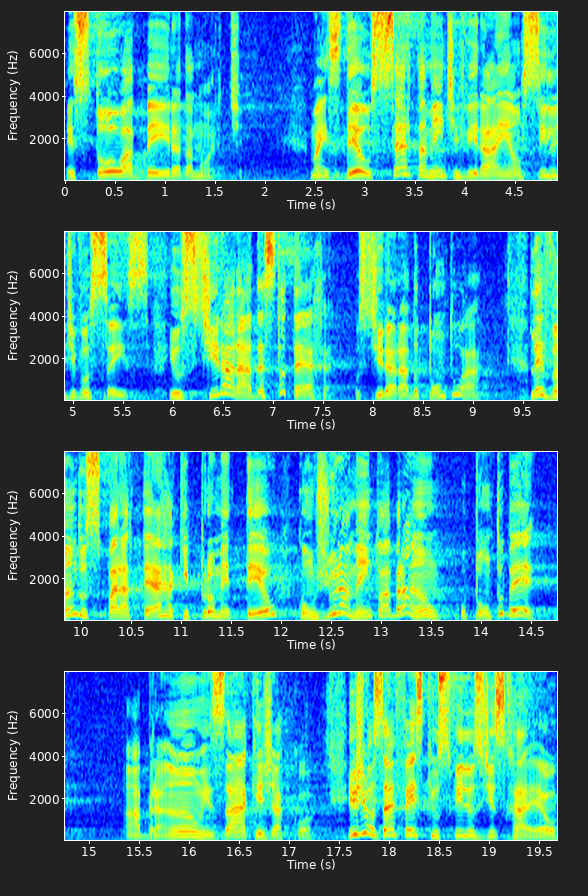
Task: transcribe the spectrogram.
Estou à beira da morte. Mas Deus certamente virá em auxílio de vocês e os tirará desta terra, os tirará do ponto A, levando-os para a terra que prometeu com juramento a Abraão, o ponto B. A Abraão, Isaque e Jacó. E José fez que os filhos de Israel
